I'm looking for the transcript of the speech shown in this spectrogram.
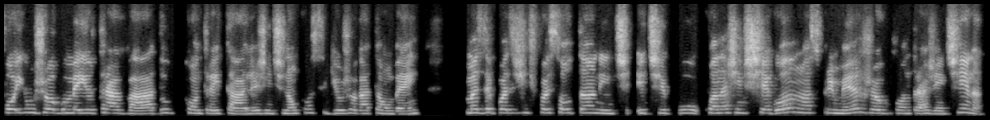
foi um jogo meio travado contra a Itália, a gente não conseguiu jogar tão bem, mas depois a gente foi soltando, e, e tipo, quando a gente chegou no nosso primeiro jogo contra a Argentina,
